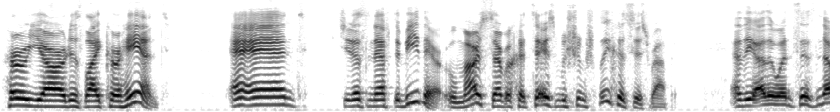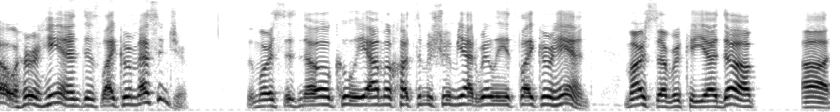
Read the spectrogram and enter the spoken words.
Her yard is like her hand, and she doesn't have to be there. And the other one says, no, her hand is like her messenger. So Morris says, no, kuliyama yad, really it's like her hand. Mar kiyada, uh,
